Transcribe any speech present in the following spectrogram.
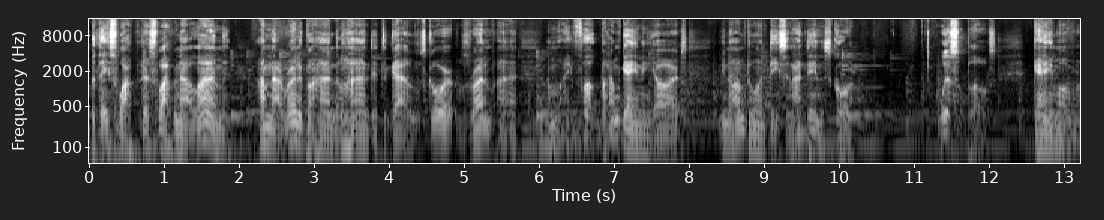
but they swap they're swapping out linemen I'm not running behind the line that the guy who scored was running behind. I'm like, fuck, but I'm gaining yards. You know, I'm doing decent. I didn't score. Whistle blows. Game over.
